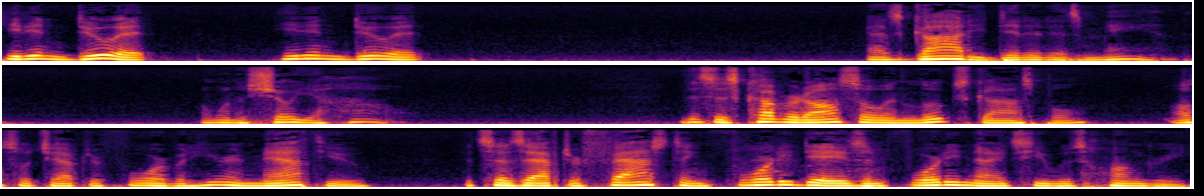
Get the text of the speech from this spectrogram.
he didn't do it. He didn't do it as God, he did it as man. I want to show you how. This is covered also in Luke's gospel also chapter 4. But here in Matthew, it says, after fasting 40 days and 40 nights, he was hungry.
